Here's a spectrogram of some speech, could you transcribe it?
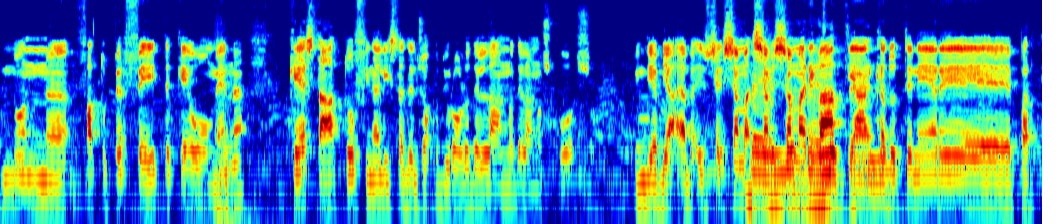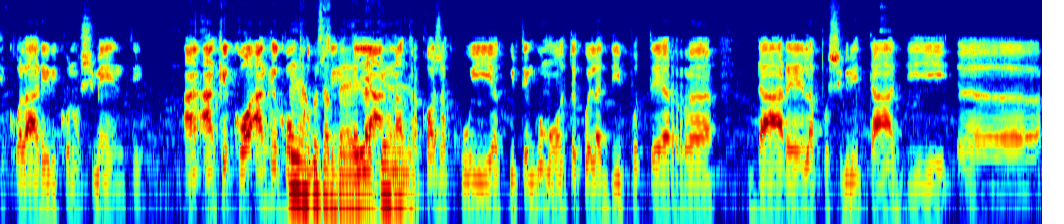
non eh, fatto per Fate, che è Omen, che è stato finalista del gioco di ruolo dell'anno dell'anno scorso. Quindi abbia- vabbè, se- siamo, Bello, siamo- siamo bello, arrivati bello. anche ad ottenere particolari riconoscimenti. Anche, co- anche con È produzioni italiane. che- Un'altra cosa a cui, a cui tengo molto è quella di poter eh, dare la possibilità di, eh,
